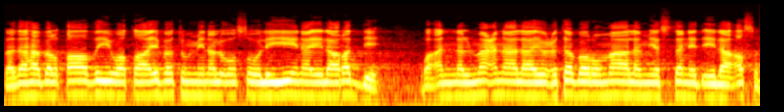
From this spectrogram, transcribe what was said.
فذهب القاضي وطائفة من الأصوليين إلى رده وأن المعنى لا يعتبر ما لم يستند إلى أصل.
